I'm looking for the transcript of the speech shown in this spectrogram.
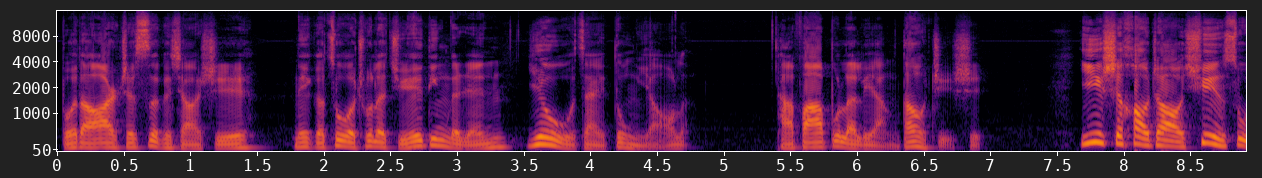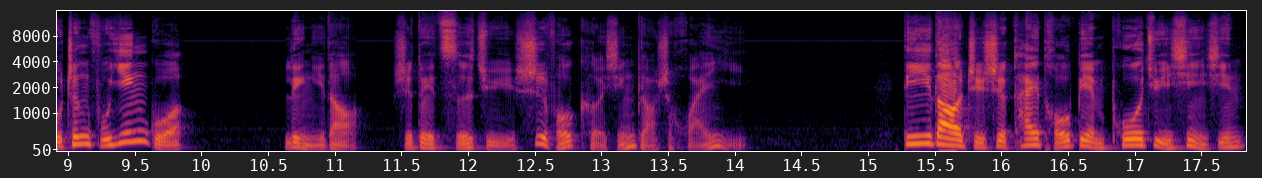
不到二十四个小时，那个做出了决定的人又在动摇了。他发布了两道指示：一是号召迅速征服英国；另一道是对此举是否可行表示怀疑。第一道指示开头便颇具信心，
